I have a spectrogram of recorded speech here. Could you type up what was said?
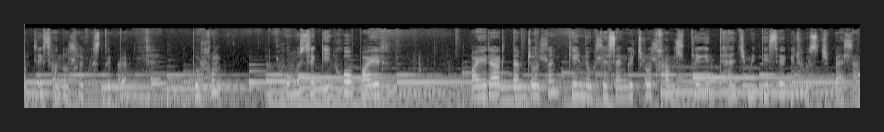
явдлыг сануулахыг хүсдэг байв. Бурхан хүмүүсийг энхүү баяр баяраар дамжуулан гим нүглээс ангижруулах хамлтыг нь таньж мэдээсэй гэж хүсэж байлаа.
